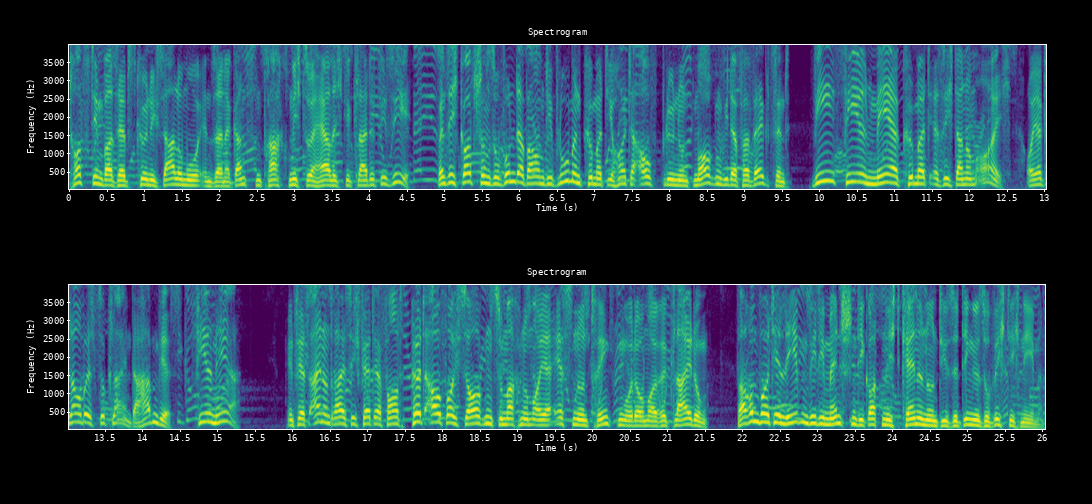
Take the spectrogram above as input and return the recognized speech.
Trotzdem war selbst König Salomo in seiner ganzen Pracht nicht so herrlich gekleidet wie sie. Wenn sich Gott schon so wunderbar um die Blumen kümmert, die heute aufblühen und morgen wieder verwelkt sind, wie viel mehr kümmert er sich dann um euch? Euer Glaube ist so klein, da haben wir es. Viel mehr. In Vers 31 fährt er fort, hört auf, euch Sorgen zu machen um euer Essen und Trinken oder um eure Kleidung. Warum wollt ihr leben wie die Menschen, die Gott nicht kennen und diese Dinge so wichtig nehmen?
